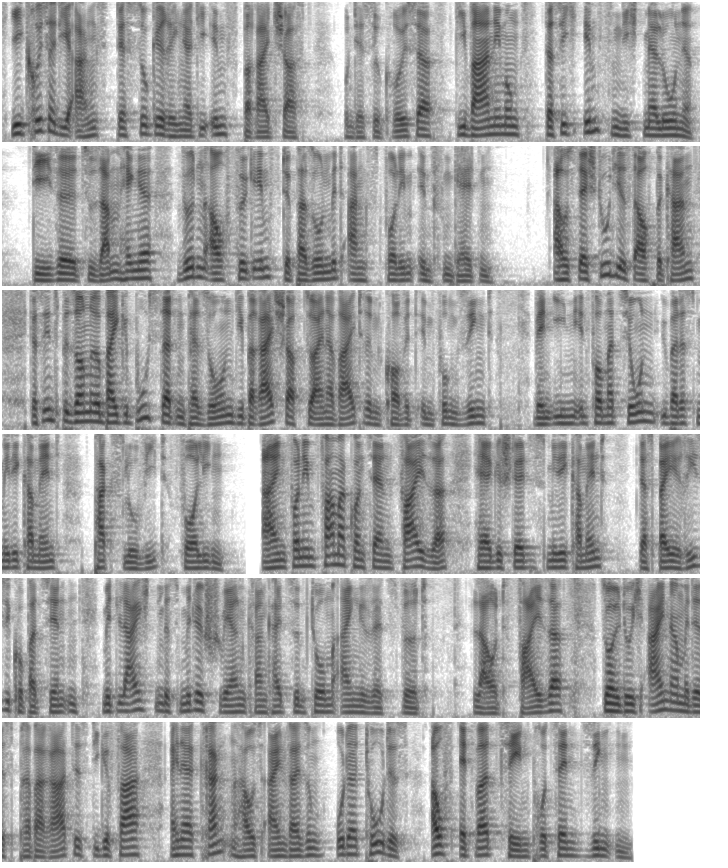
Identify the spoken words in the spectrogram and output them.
Je größer die Angst, desto geringer die Impfbereitschaft und desto größer die Wahrnehmung, dass sich Impfen nicht mehr lohne. Diese Zusammenhänge würden auch für geimpfte Personen mit Angst vor dem Impfen gelten. Aus der Studie ist auch bekannt, dass insbesondere bei geboosterten Personen die Bereitschaft zu einer weiteren Covid-Impfung sinkt, wenn ihnen Informationen über das Medikament Paxlovid vorliegen. Ein von dem Pharmakonzern Pfizer hergestelltes Medikament, das bei Risikopatienten mit leichten bis mittelschweren Krankheitssymptomen eingesetzt wird. Laut Pfizer soll durch Einnahme des Präparates die Gefahr einer Krankenhauseinweisung oder Todes auf etwa 10 Prozent sinken.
